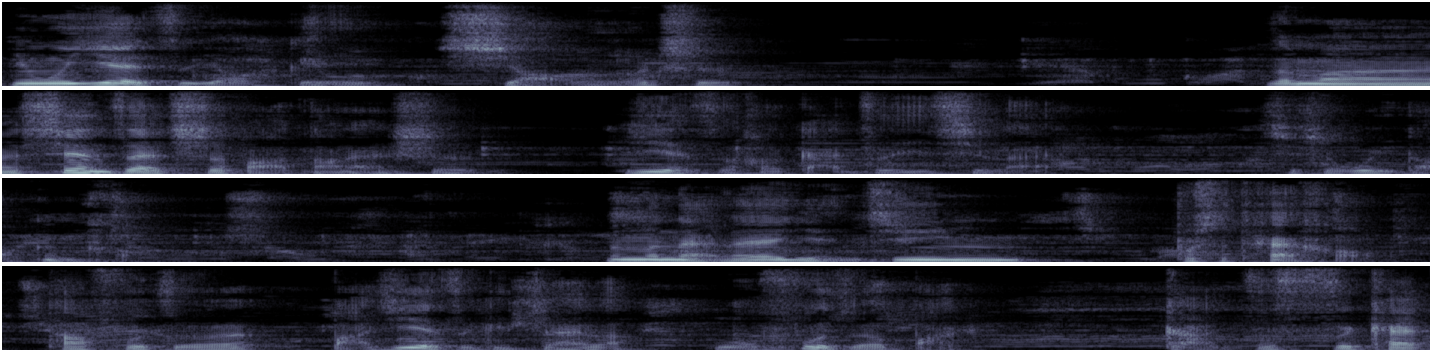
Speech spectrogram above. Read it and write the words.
因为叶子要给小鹅吃。那么现在吃法当然是。叶子和杆子一起来，其实味道更好。那么奶奶眼睛不是太好，她负责把叶子给摘了，我负责把杆子撕开。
